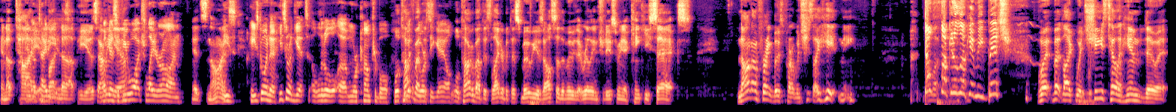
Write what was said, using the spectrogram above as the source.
And uptight and and, uptight he buttoned up he is. I mean, because if you watch later on, it's not. he's he's going to he's going to get a little uh, more comfortable We'll talk with about Dorothy this. Gale. We'll talk about this later, but this movie is also the movie that really introduced me to kinky sex. Not on Frank Booth's part when she's like, "Hit me," Don't fucking look at me, bitch. but but like when she's telling him to do it,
